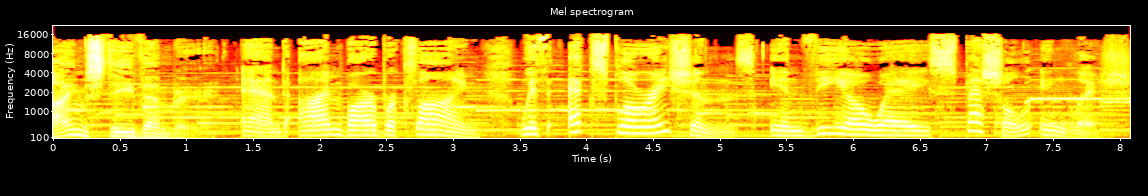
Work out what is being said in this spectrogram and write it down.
I'm Steve Ember. And I'm Barbara Klein with Explorations in VOA Special English.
